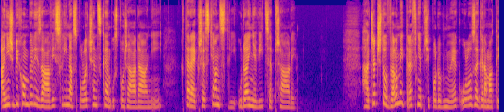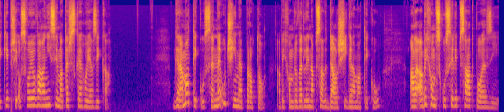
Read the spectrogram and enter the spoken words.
aniž bychom byli závislí na společenském uspořádání, které křesťanství údajně více přáli. Hadžač to velmi trefně připodobňuje k úloze gramatiky při osvojování si mateřského jazyka. Gramatiku se neučíme proto, abychom dovedli napsat další gramatiku, ale abychom zkusili psát poezii.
